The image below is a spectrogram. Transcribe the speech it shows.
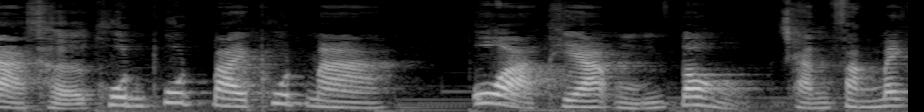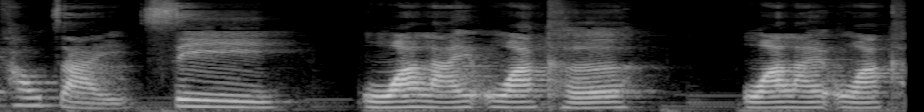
ตาเขอ คุณพูดไปพูดมาอ้วเทียมต้อง ฉันฟังไม่เข้าใจ 4. อัวหลายอัวเขออัวหลายอัวเข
